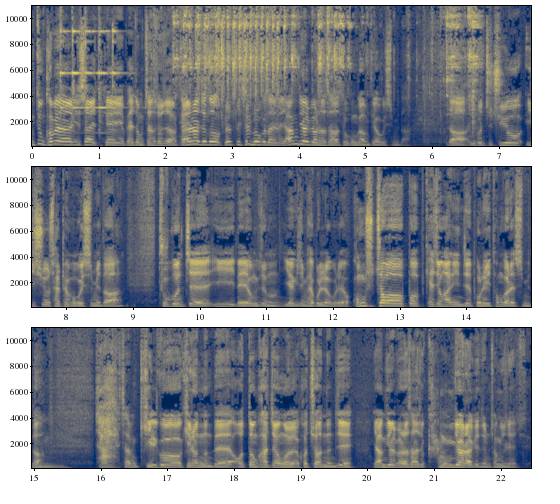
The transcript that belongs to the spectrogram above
2020 뚱커벨 인사이트 K 배종찬 소장, 대낮에도 별빛을 몰고 다니는 양지열 변호사 두 분과 함께 하고 있습니다. 자, 이번 주 주요 이슈 살펴보고 있습니다. 두 번째 이 내용 좀 이야기 좀 해보려고 그래요. 공수처법 개정안이 이제 본회의 통과를 했습니다. 자, 참 길고 길었는데 어떤 과정을 거쳐왔는지 양지열 변호사 아주 간결하게 좀 정리를 해주세요.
